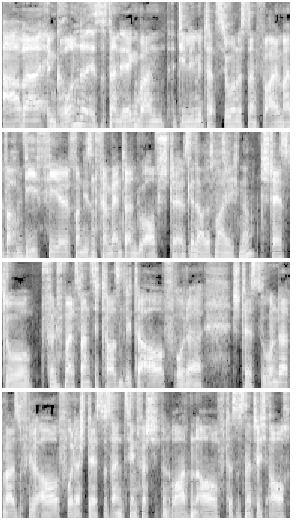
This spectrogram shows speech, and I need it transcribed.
Aber im Grunde ist es dann irgendwann, die Limitation ist dann vor allem einfach, wie viel von diesen Fermentern du aufstellst. Genau, das meine ich, ne? Stellst du fünfmal 20.000 Liter auf oder stellst du hundertmal so viel auf oder stellst du es an zehn verschiedenen Orten auf? Das ist natürlich auch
